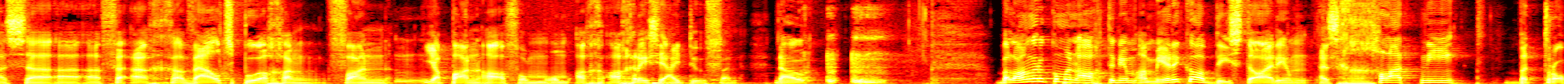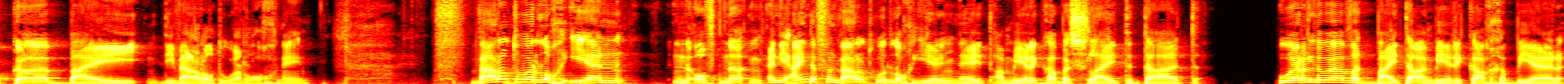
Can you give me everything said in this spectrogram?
as 'n 'n 'n geweldspoging van mm. Japan af om om ag aggressie uit te oefen. Nou belangrik om in ag te neem Amerika op die stadium is glad nie betrokke by die wêreldoorlog nie. Wêreldoorlog 1 of in die einde van wêreldoorlog 1 het Amerika besluit dat oorloë wat buite Amerika gebeur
